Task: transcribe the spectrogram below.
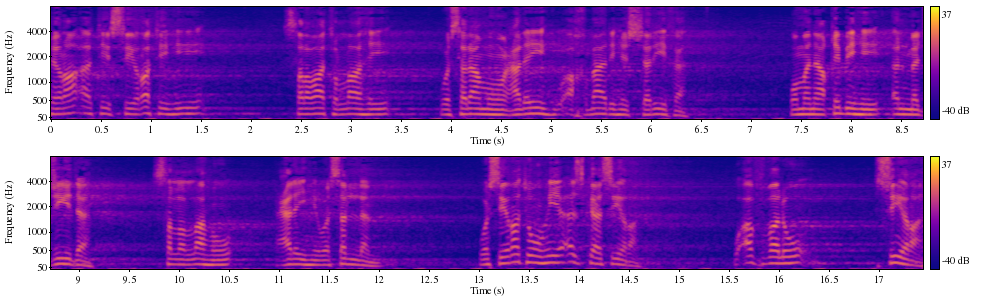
قراءة سيرته صلوات الله وسلامه عليه وأخباره الشريفة ومناقبه المجيدة صلى الله عليه وسلم. وسيرته هي أزكى سيرة وأفضل سيرة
